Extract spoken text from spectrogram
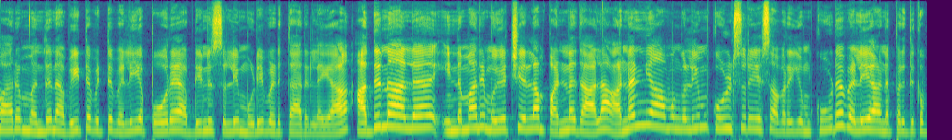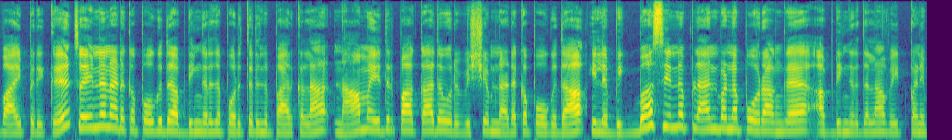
வாரம் வந்து நான் வீட்டை விட்டு வெளியே போறேன் அப்படின்னு சொல்லி முடிவெடுத்தார் இல்லையா? அதனால இந்த மாதிரி முயற்சி எல்லாம் பண்ணதால அனன்யா அவங்களையும் கூல் சுரேஷ் அவரையும் கூட வெளியே அனுப்புறதுக்கு வாய்ப்பு இருக்கு சோ என்ன நடக்க போகுது அப்படிங்கறத பொறுத்திருந்து பார்க்கலாம். நாம எதிர்பார்க்காத ஒரு விஷயம் நடக்க போகுதா? இல்ல பிக் பாஸ் என்ன பிளான் பண்ண போறாங்க அப்படிங்கறதெல்லாம் வெயிட் பண்ணி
